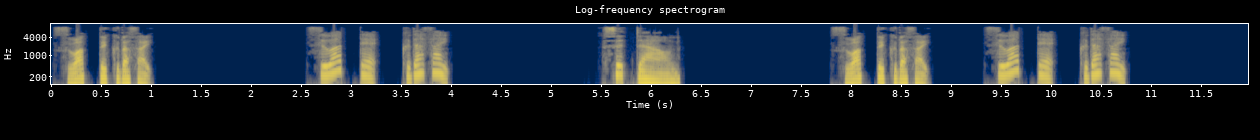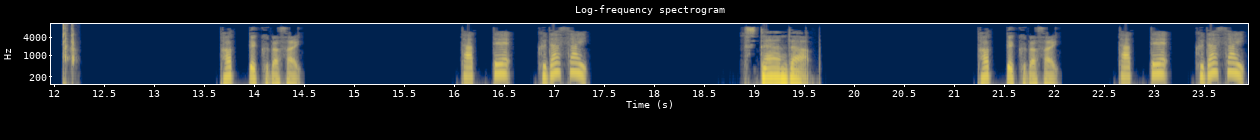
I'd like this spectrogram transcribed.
座ってください。座って、ください。Sit down. 座ってください。座って、ください。立ってください。立って、ください。Stand up. 立ってください。立って、ください。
